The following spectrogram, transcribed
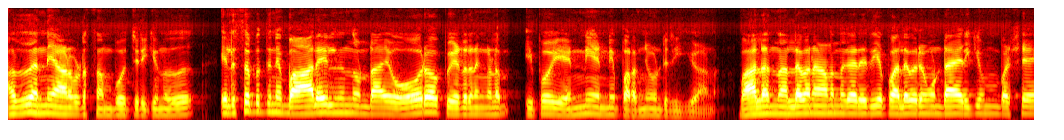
അത് തന്നെയാണ് ഇവിടെ സംഭവിച്ചിരിക്കുന്നത്. എലിസബത്തിന് ബാലയിൽ നിന്നുണ്ടായ ഓരോ പീഡനങ്ങളും ഇപ്പോൾ എണ്ണി എണ്ണി പറഞ്ഞുകൊണ്ടിരിക്കുകയാണ്. ബാലൻ നല്ലവനാണെന്ന് കരുതിയ പലവരും ഉണ്ടായിരിക്കും പക്ഷേ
